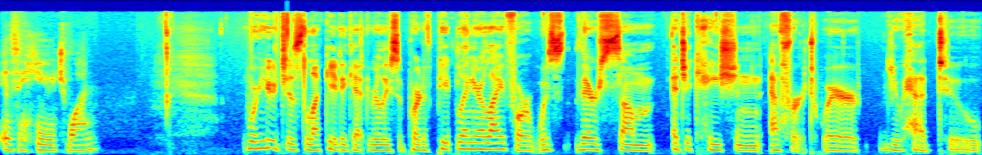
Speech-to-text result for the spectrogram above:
is a huge one. Were you just lucky to get really supportive people in your life, or was there some education effort where you had to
